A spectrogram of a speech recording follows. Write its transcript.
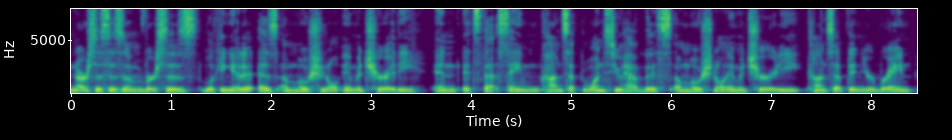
narcissism versus looking at it as emotional immaturity. And it's that same concept. Once you have this emotional immaturity concept in your brain,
